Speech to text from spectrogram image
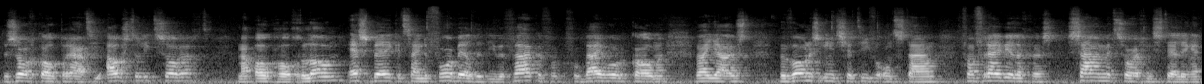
de zorgcoöperatie Austerlitz Zorgt, maar ook Hoge Loon, Esbeek. Het zijn de voorbeelden die we vaker voorbij horen komen, waar juist bewonersinitiatieven ontstaan van vrijwilligers samen met zorginstellingen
